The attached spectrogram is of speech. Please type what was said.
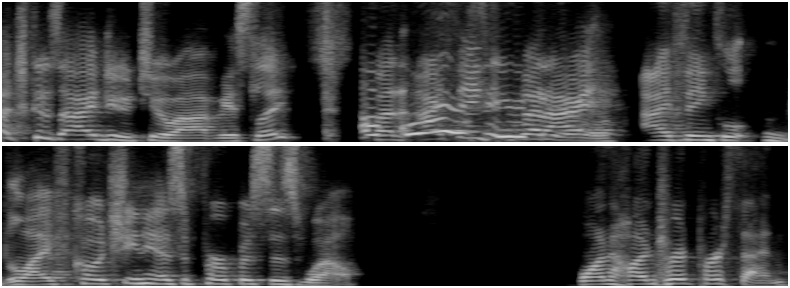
much because I do too, obviously. Of but I think but do. I I think life coaching has a purpose as well. 100%.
